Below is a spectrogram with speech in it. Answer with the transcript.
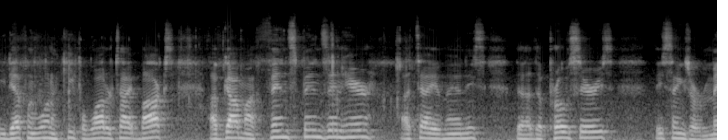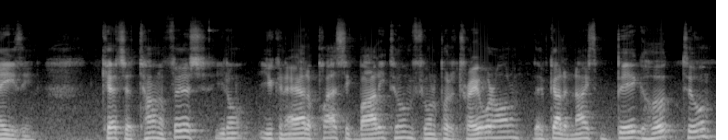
You definitely want to keep a watertight box. I've got my fin spins in here. I tell you, man, these the the Pro Series, these things are amazing. Catch a ton of fish. You don't. You can add a plastic body to them if you want to put a trailer on them. They've got a nice big hook to them.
